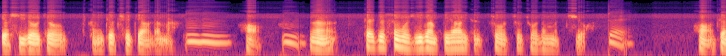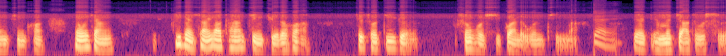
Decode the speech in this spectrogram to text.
有息肉就可能就切掉了嘛。嗯哼，好，嗯，那在这生活习惯不要一直做，就做那么久。对，好，这样的情况，那我想基本上要他警觉的话，就说第一个生活习惯的问题嘛。对，要有没有家族史？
